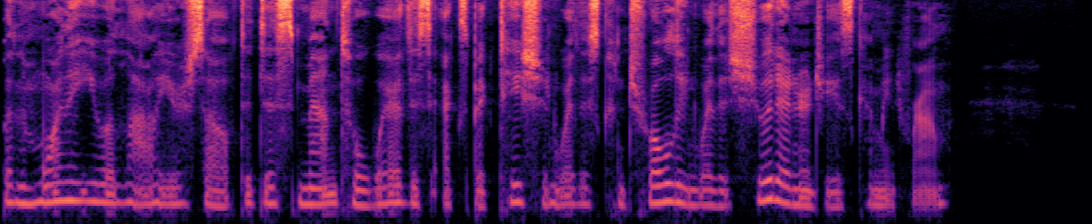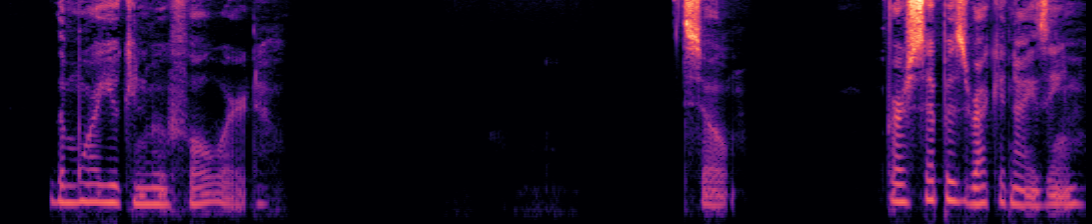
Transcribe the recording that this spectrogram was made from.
But the more that you allow yourself to dismantle where this expectation, where this controlling, where this should energy is coming from, the more you can move forward. So, first step is recognizing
